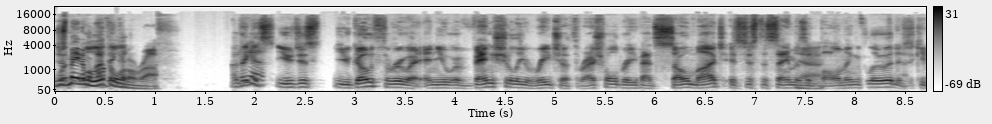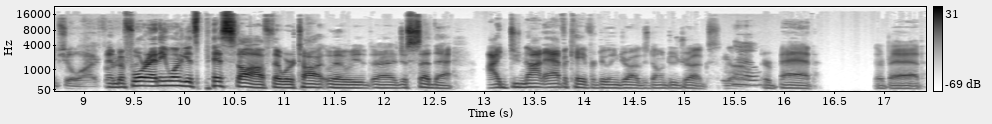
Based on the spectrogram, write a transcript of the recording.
Just what- made them well, look a think little rough. I think Yeah. it's you just you go through it and you eventually reach a threshold where you've had so much. It's just the same as Yeah. embalming fluid. It just keeps you alive. And forever. before anyone gets pissed off that we're talking, that we uh, just said that, I do not advocate for doing drugs. Don't do drugs. no. No. They're bad. They're bad.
